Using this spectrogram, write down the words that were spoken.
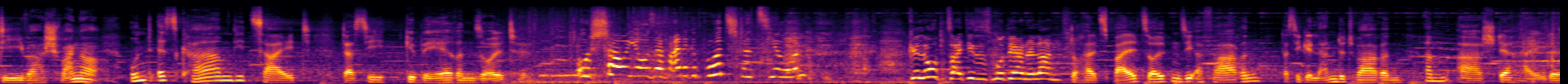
Die war schwanger und es kam die Zeit, dass sie gebären sollte. Oh, schau, Josef, eine Geburtsstation. Gelobt sei dieses moderne Land. Doch alsbald sollten sie erfahren, dass sie gelandet waren am Arsch der Heide.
